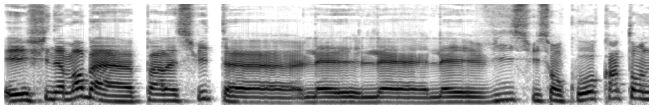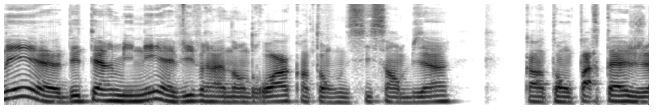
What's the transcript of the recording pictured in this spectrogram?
Et finalement, bah, par la suite, la, vie suit son cours. Quand on est déterminé à vivre à un endroit, quand on s'y sent bien, quand on partage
